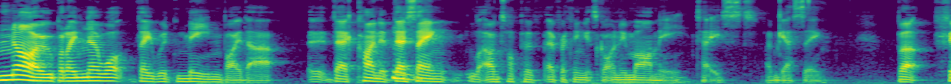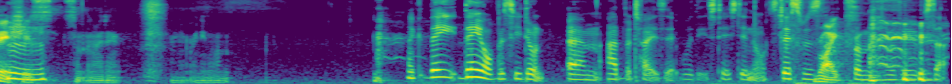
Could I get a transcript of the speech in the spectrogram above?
No, but I know what they would mean by that. Uh, They're kind of they're saying on top of everything, it's got an umami taste. I'm guessing, but fish is something I don't. I don't really want. Like they, they obviously don't um, advertise it with these tasting notes. This was Right. from reviews that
